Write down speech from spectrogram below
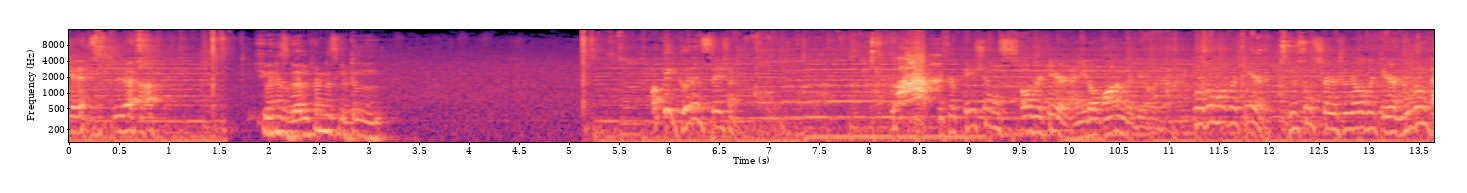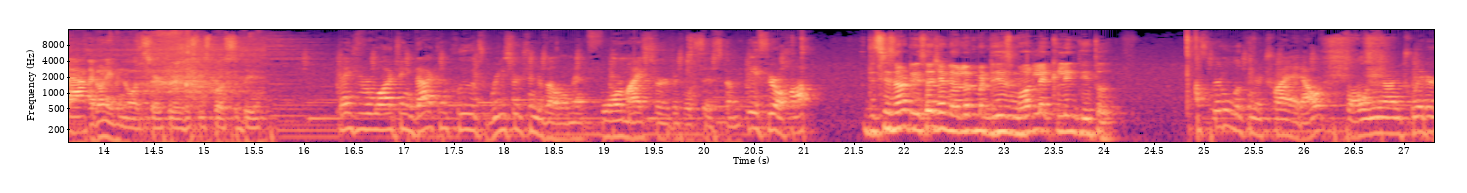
It's yeah. Even his girlfriend is little. Okay, good incision. Ah! If your patient's over here and you don't want him to be over here, move him over here. Do some surgery over here. Move him back. I don't even know what surgery this is supposed to be. Thank you for watching. That concludes research and development for my surgical system. If you're a hot This is not research and development. This is more like killing people. hospital looking to try it out, follow me on Twitter,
